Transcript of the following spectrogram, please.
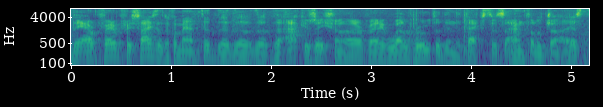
they are very precisely documented. The, the, the, the accusations are very well rooted in the text. It's anthologized.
